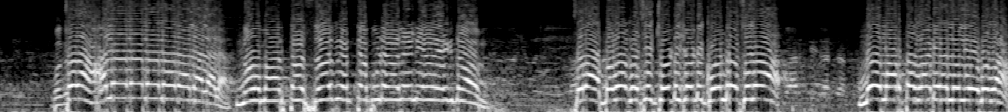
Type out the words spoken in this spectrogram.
बघा चला आला आला आला आला आला न मारता सहजगत्या पुढे आलेली आहे एकदम. चला बघा कशी छोटी छोटी खोंड सुद्धा. न मारता गाडी आलेली आहे बघा.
